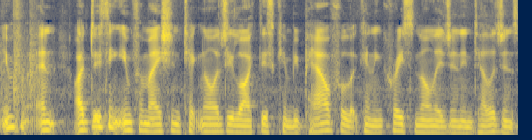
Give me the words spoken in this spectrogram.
Inf- and I do think information technology like this can be powerful. It can increase knowledge and intelligence.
